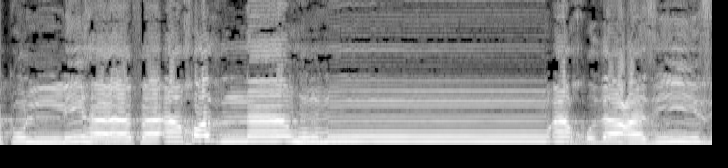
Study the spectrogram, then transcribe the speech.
كلها فأخذناهم أخذ عزيز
